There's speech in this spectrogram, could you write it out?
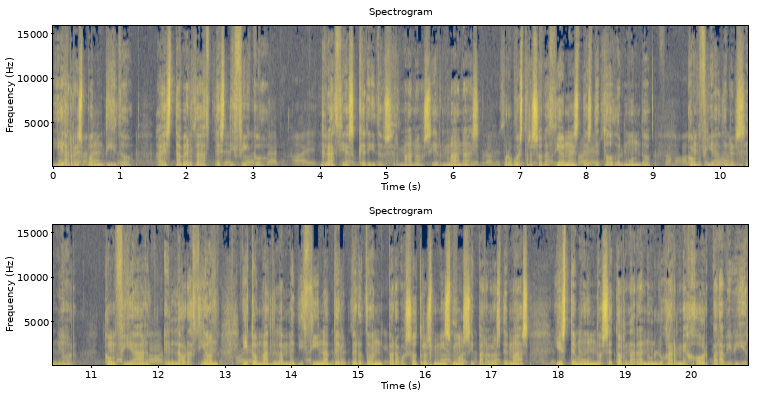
y ha respondido. A esta verdad testifico. Gracias, queridos hermanos y hermanas, por vuestras oraciones desde todo el mundo. Confiad en el Señor Confiar en la oración y tomad la medicina del perdón para vosotros mismos y para los demás, y este mundo se tornará en un lugar mejor para vivir.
